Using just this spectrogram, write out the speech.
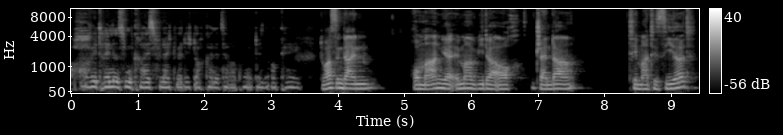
Oh, wir drehen uns im Kreis, vielleicht werde ich doch keine Therapeutin. Okay. Du hast in deinen Roman ja immer wieder auch Gender thematisiert.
